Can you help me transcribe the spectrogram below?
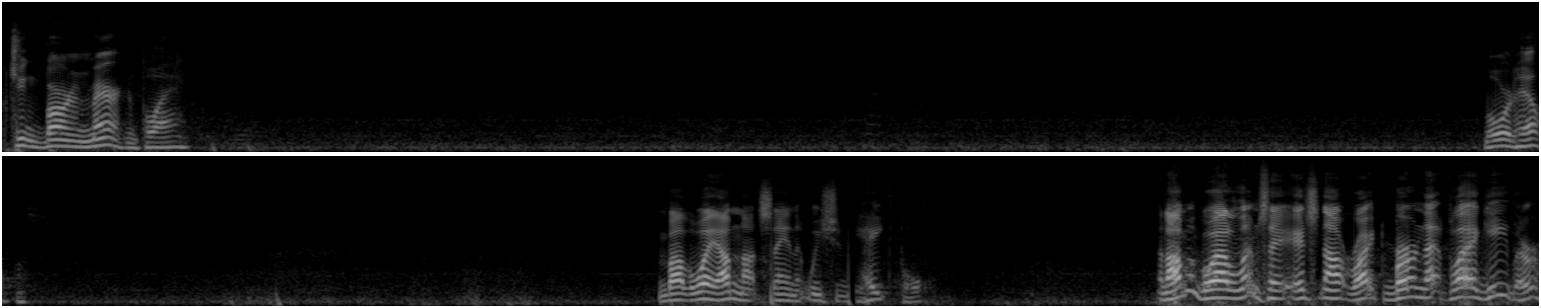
But you can burn an American flag. Lord help us. And by the way, I'm not saying that we should be hateful. And I'm going to go out on limb and say it's not right to burn that flag either.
